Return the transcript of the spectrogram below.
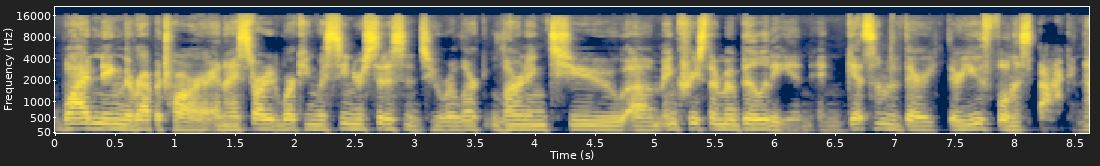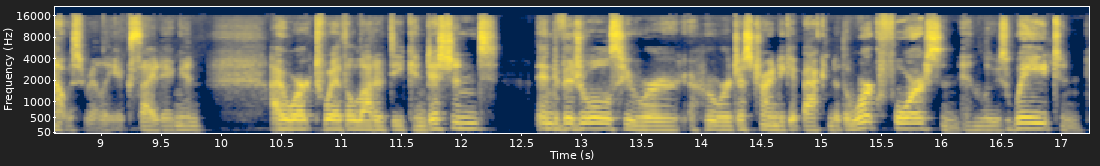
widening the repertoire and I started working with senior citizens who were lear- learning to um, increase their mobility and, and get some of their, their youthfulness back. And that was really exciting. And I worked with a lot of deconditioned individuals who were who were just trying to get back into the workforce and, and lose weight and,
